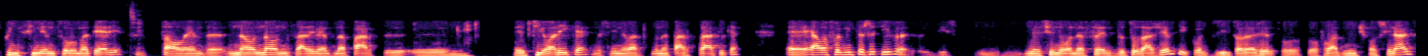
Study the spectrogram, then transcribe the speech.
conhecimento sobre a matéria, Sim. além de, não, não necessariamente na parte uh, teórica, mas sim na, na parte prática, uh, ela foi muito taxativa. Disse, mencionou na frente de toda a gente, e quando digo toda a gente, estou, estou a falar de muitos funcionários,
